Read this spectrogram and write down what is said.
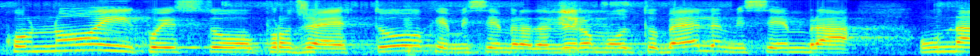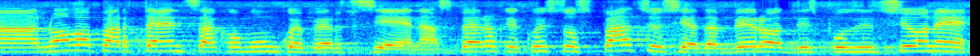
con noi questo progetto che mi sembra davvero molto bello e mi sembra una nuova partenza comunque per Siena. Spero che questo spazio sia davvero a disposizione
